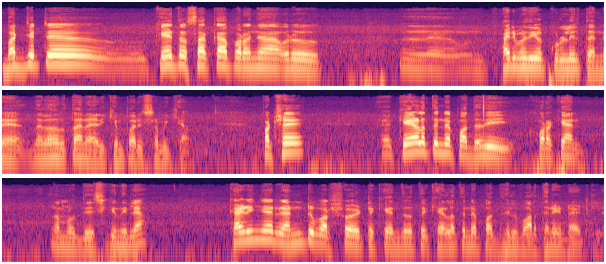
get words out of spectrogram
ബഡ്ജറ്റ് കേന്ദ്ര സർക്കാർ പറഞ്ഞ ഒരു പരിമിതികൾക്കുള്ളിൽ തന്നെ നിലനിർത്താനായിരിക്കും പരിശ്രമിക്കാം. പക്ഷേ കേരളത്തിന്റെ പദ്ധതി കുറയ്ക്കാൻ നമ്മൾ ഉദ്ദേശിക്കുന്നില്ല. കഴിഞ്ഞ രണ്ട് വർഷമായിട്ട് കേന്ദ്രത്തിൽ കേരളത്തിന്റെ പദ്ധതിയിൽ വർധനയുണ്ടായിട്ടില്ല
